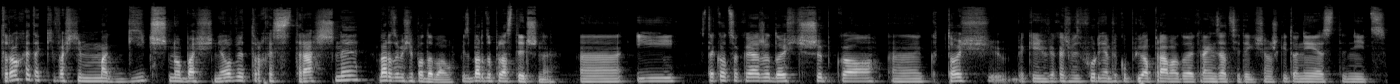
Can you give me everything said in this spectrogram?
trochę taki właśnie magiczno-baśniowy, trochę straszny. Bardzo mi się podobał, jest bardzo plastyczny. E, I z tego co kojarzę, dość szybko e, ktoś, jakieś, jakaś wytwórnia wykupiła prawa do ekranizacji tej książki. To nie jest nic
